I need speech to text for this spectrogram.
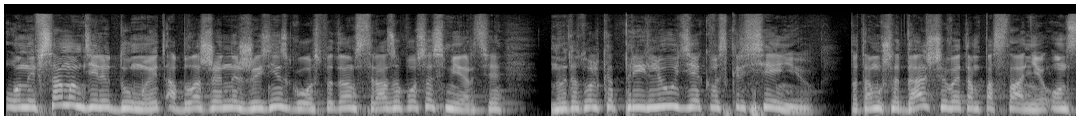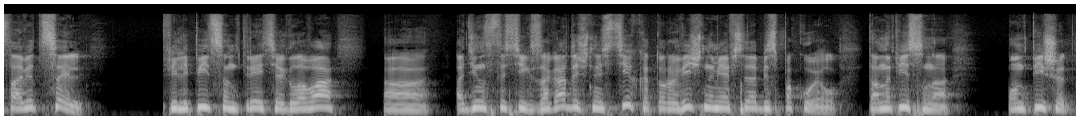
он и в самом деле думает о блаженной жизни с Господом сразу после смерти, но это только прелюдия к воскресению, потому что дальше в этом послании он ставит цель. Филиппийцам 3 глава, 11 а, стих, загадочный стих, который вечно меня всегда беспокоил. Там написано, он пишет,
